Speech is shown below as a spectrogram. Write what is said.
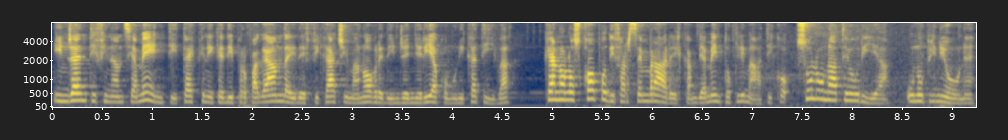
Ingenti finanziamenti, tecniche di propaganda ed efficaci manovre di ingegneria comunicativa che hanno lo scopo di far sembrare il cambiamento climatico solo una teoria, un'opinione,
